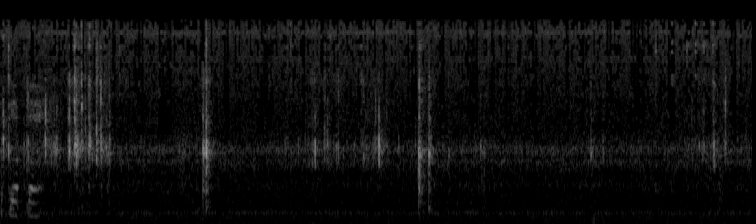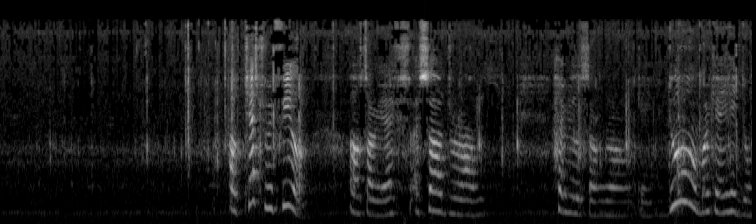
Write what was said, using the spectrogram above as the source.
to be up there. Oh, chest refill. Oh, sorry, I, I saw it wrong. I Fabulous song wrong. Okay. Doom. Okay, I hate Doom.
